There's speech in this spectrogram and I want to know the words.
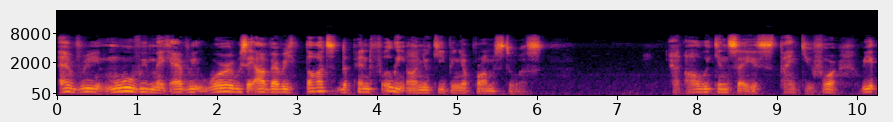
Every move we make, every word we say, our very thoughts depend fully on you keeping your promise to us. And all we can say is thank you for we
